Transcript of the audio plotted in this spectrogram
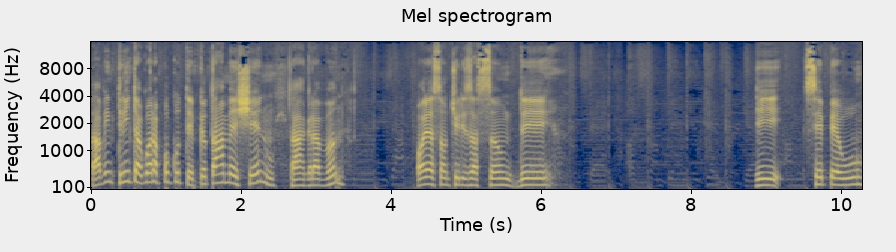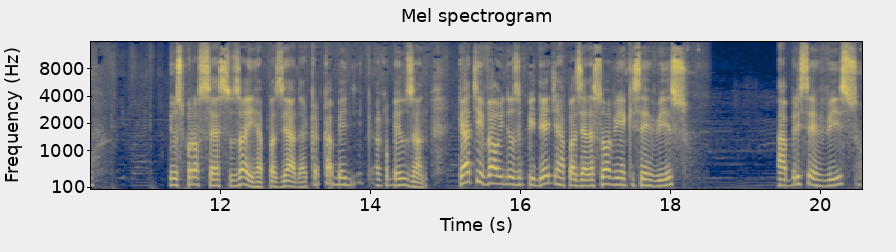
Tava em 30 agora há pouco tempo, que eu tava mexendo, tava gravando. Olha essa utilização de de CPU e os processos aí, rapaziada, que acabei, de, acabei usando. Quer ativar o Windows Update, rapaziada, é só vir aqui serviço, abrir serviço.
